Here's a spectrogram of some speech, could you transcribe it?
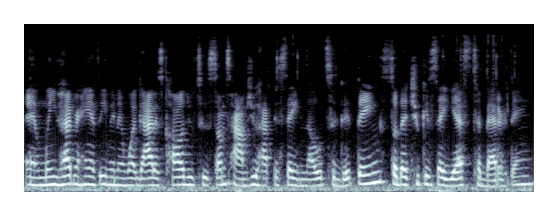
and when you have your hands even in what God has called you to, sometimes you have to say no to good things so that you can say yes to better things.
